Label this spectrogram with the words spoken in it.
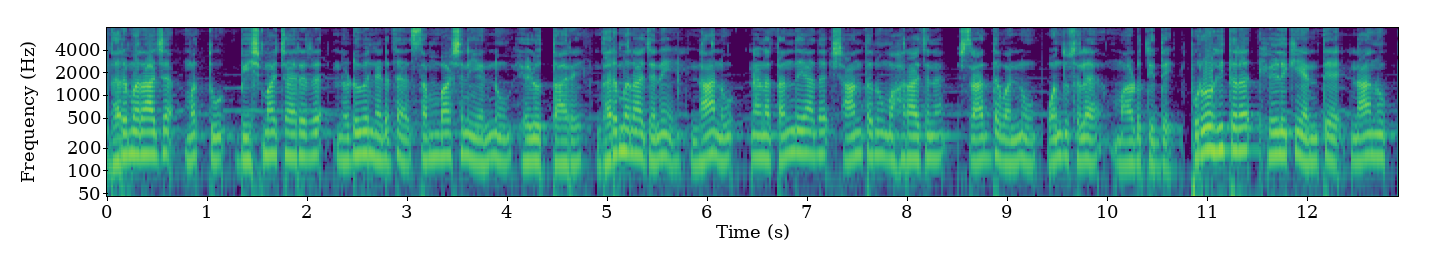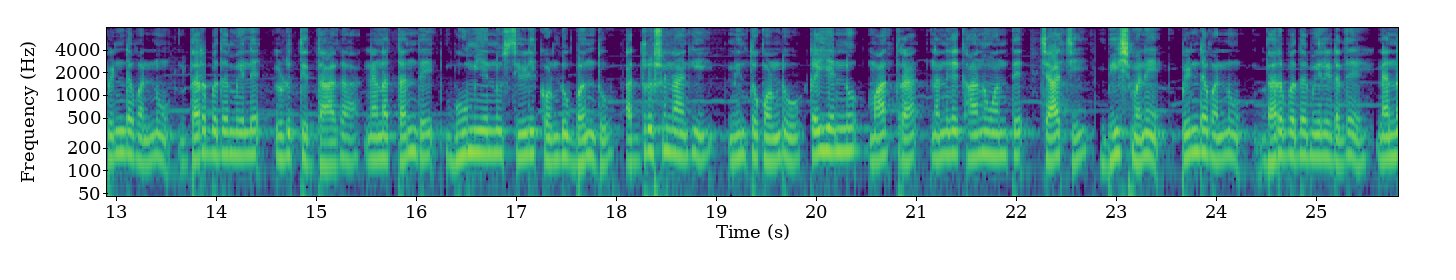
ಧರ್ಮರಾಜ ಮತ್ತು ಭೀಷ್ಮಾಚಾರ್ಯರ ನಡುವೆ ನಡೆದ ಸಂಭಾಷಣೆಯನ್ನು ಹೇಳುತ್ತಾರೆ. ಧರ್ಮರಾಜನೇ, ನಾನು ನನ್ನ ತಂದೆಯಾದ ಶಾಂತನು ಮಹಾರಾಜನ ಶ್ರಾದ್ದವನ್ನು ಒಂದು ಸಲ ಮಾಡುತ್ತಿದ್ದೆ. ಪುರೋಹಿತರ ಹೇಳಿಕೆಯಂತೆ ನಾನು ಪಿಂಡವನ್ನು ದರ್ಭದ ಮೇಲೆ ಇಡುತ್ತಿದ್ದಾಗ ನನ್ನ ತಂದೆ ಭೂಮಿಯನ್ನು ಸೀಳಿಕೊಂಡು ಬಂದು ಅದೃಶ್ಯನಾಗಿ ನಿಂತುಕೊಂಡು ಕೈಯನ್ನು ಮಾತ್ರ ನನಗೆ ಕಾಣುವಂತೆ ಚಾಚಿ ಭೀಷ್ಮನೆ, ಪಿಂಡವನ್ನು ದರ್ಭದ ಮೇಲಿಡದೆ ನನ್ನ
